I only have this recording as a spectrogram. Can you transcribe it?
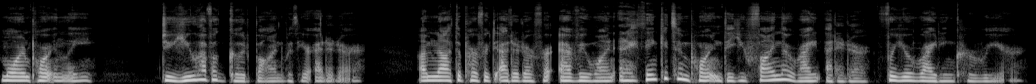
More importantly, do you have a good bond with your editor? I'm not the perfect editor for everyone, and I think it's important that you find the right editor for your writing career.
